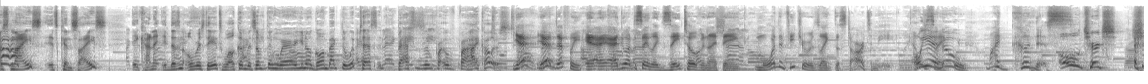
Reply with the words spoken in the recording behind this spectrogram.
it's nice. It's concise. It kind of it doesn't overstay its welcome. It's something where you know going back to whip test, it passes with pro- with high colors. Yeah, yeah, definitely. And I, I do have to say, like Zaytoven, I think more than Future was like the star to me. Like, Oh, yeah, like, no. My goodness. Old church ch-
